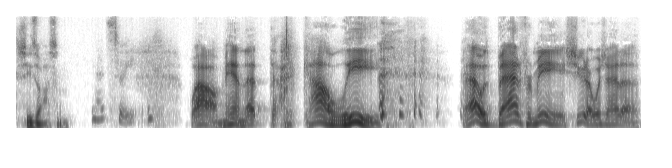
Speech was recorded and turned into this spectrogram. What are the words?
she's awesome. That's sweet. Wow, man, that, that golly, that was bad for me. Shoot, I wish I had a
